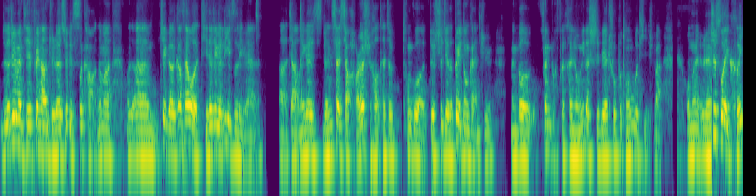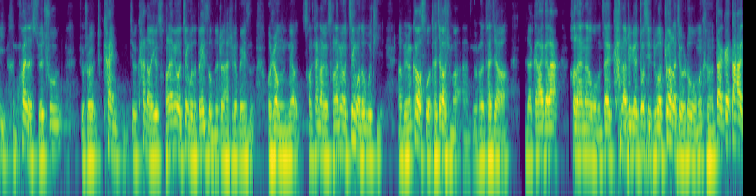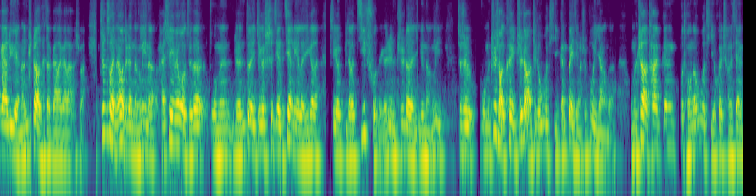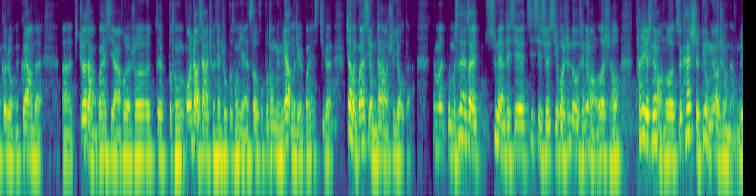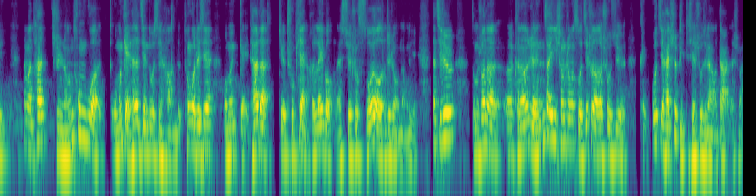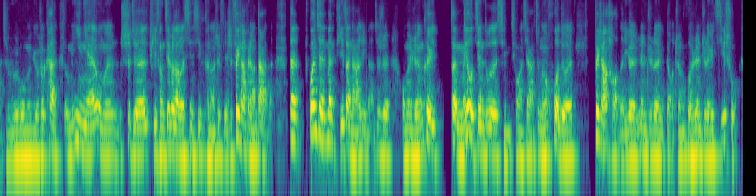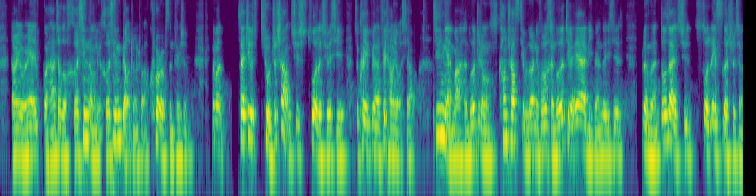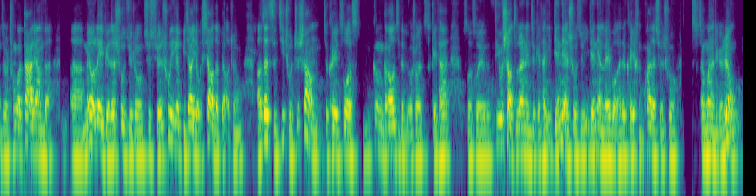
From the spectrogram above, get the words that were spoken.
我觉得这个问题非常值得去思考。那么，我嗯，这个刚才我提的这个例子里边，呃，讲了一个人在小孩的时候，他就通过对世界的被动感知。能够分很很容易的识别出不同物体，是吧？我们人之所以可以很快的学出，比如说看就看到一个从来没有见过的杯子，我们就知道它是个杯子；或者我们没有从看到一个从来没有见过的物体，啊，别人告诉我它叫什么啊？比如说它叫叫嘎啦嘎啦。后来呢，我们再看到这个东西如果转了九十度，我们可能大概大概率也能知道它叫嘎啦嘎啦，是吧？之所以能有这个能力呢，还是因为我觉得我们人对这个世界建立了一个这个比较基础的一个认知的一个能力。就是我们至少可以知道这个物体跟背景是不一样的。我们知道它跟不同的物体会呈现各种各样的呃遮挡关系啊，或者说在不同光照下呈现出不同颜色或不同明亮的这个关系，这个这样的关系我们大脑是有的。那么我们现在在训练这些机器学习或深度神经网络的时候，它这个神经网络最开始并没有这种能力。那么它只能通过我们给它的监督信号，通过这些我们给它的这个图片和 label 来学出所有这种能力。但其实。怎么说呢？呃，可能人在一生中所接触到的数据，可估计还是比这些数据量要大的，是吧？就是我们比如说看我们一年，我们视觉皮层接受到的信息，可能是也是非常非常大的。但关键问题在哪里呢？就是我们人可以在没有监督的情情况下，就能获得非常好的一个认知的一个表征或者认知的一个基础。当然，有人也管它叫做核心能力、核心表征，是吧？Core representation。那么在这个基础之上去做的学习，就可以变得非常有效。今年吧，很多这种 contrastive learning 或者很多这个 AI 里边的一些论文都在去做类似的事情，就是通过大量的呃没有类别的数据中去学出一个比较有效的表征，然后在此基础之上就可以做更高级的，比如说给他所所谓 few shot learning，就给他一点点数据，一点点 label，他就可以很快的学出相关的这个任务。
